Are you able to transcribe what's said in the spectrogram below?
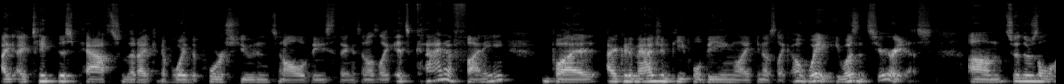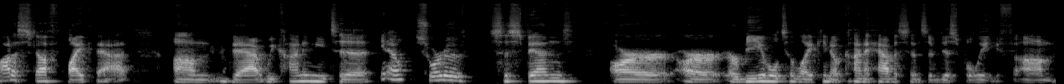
I, I, take this path so that i can avoid the poor students and all of these things. And i was like it's kind of funny but i could imagine people being like you know it's like oh wait he wasn't serious. Um, so there's a lot of stuff like that um, that we kind of need to you know sort of suspend are are or be able to like you know kind of have a sense of disbelief um,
